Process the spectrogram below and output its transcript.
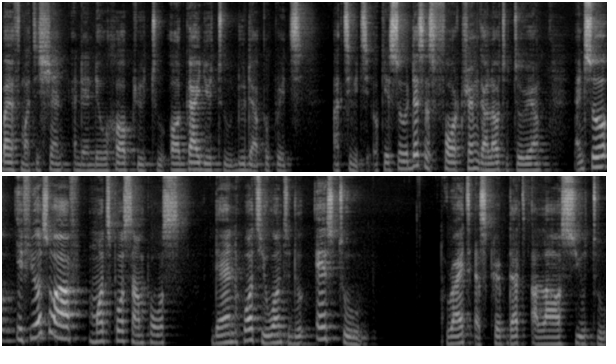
bioinformatician and then they will help you to or guide you to do the appropriate activity. Okay, so this is for trim galore tutorial. And so if you also have multiple samples, then what you want to do is to write a script that allows you to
